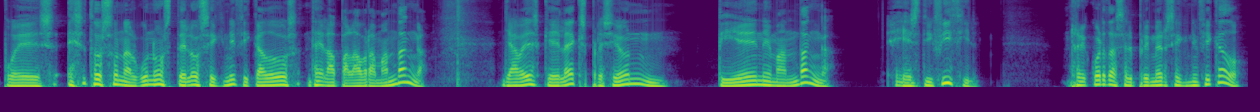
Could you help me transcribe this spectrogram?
pues estos son algunos de los significados de la palabra mandanga. Ya ves que la expresión tiene mandanga. Es difícil. ¿Recuerdas el primer significado?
